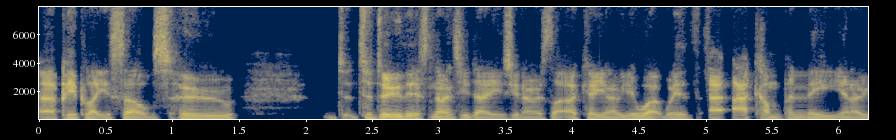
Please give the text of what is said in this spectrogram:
uh, people like yourselves who to, to, do this 90 days you know it's like okay you know you work with our company you know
